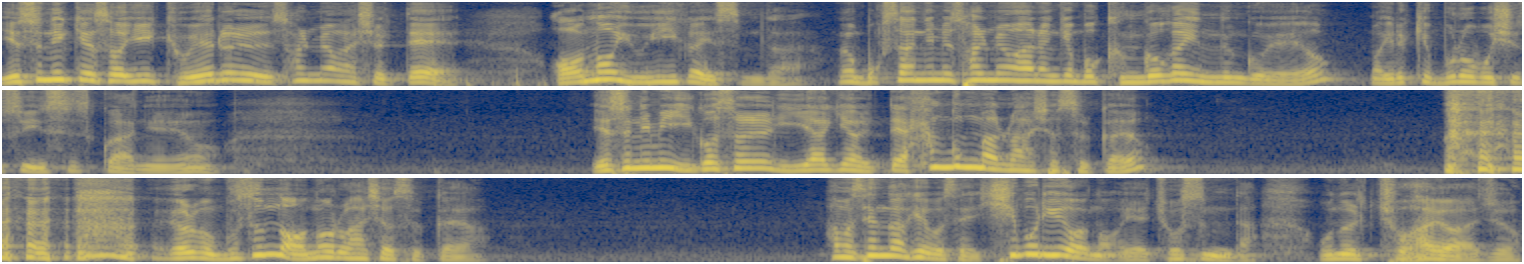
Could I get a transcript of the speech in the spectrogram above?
예수님께서 이 교회를 설명하실 때 언어 유희가 있습니다. 목사님이 설명하는 게 뭐 근거가 있는 거예요? 막 이렇게 물어보실 수 있을 거 아니에요. 예수님이 이것을 이야기할 때 한국말로 하셨을까요? 여러분 무슨 언어로 하셨을까요? 한번 생각해 보세요. 히브리 언어. 예, 좋습니다. 오늘 좋아요, 아주.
